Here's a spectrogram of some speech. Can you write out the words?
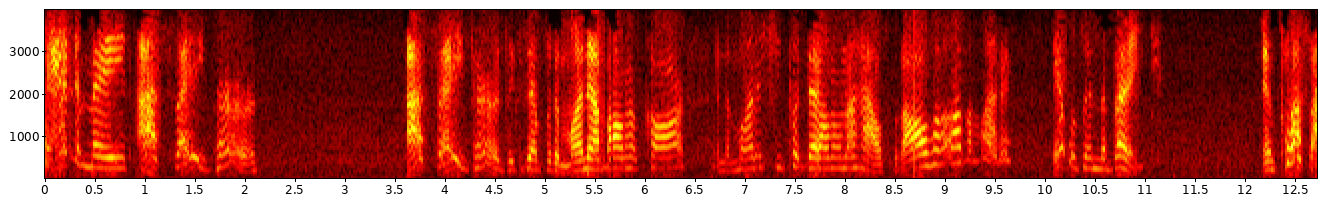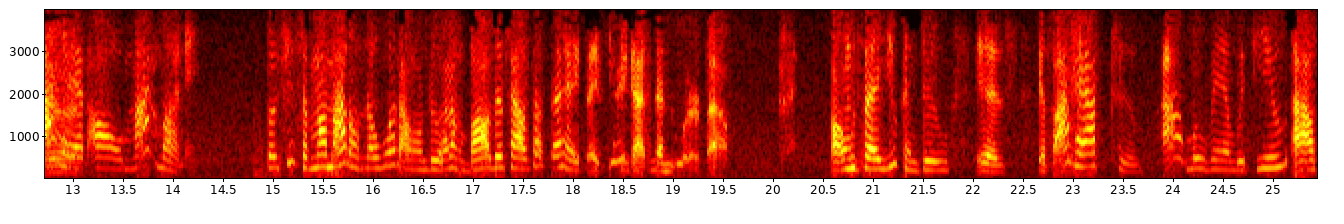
Kandi made, I saved hers. I saved hers, except for the money I bought her car and the money she put down on her house. But all her other money, it was in the bank. And plus, I had all my money. So she said, Mom, I don't know what I'm going to do. I don't borrow this house. I said, hey, babe, you ain't got nothing to worry about. Only thing you can do is, if I have to, I'll move in with you. I'll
